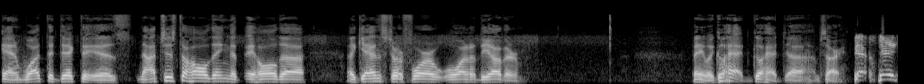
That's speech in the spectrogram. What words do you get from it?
and what the dicta is, not just the holding that they hold uh, against or for one or the other. Anyway, go ahead. Go ahead. Uh, I'm sorry. Yeah, they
